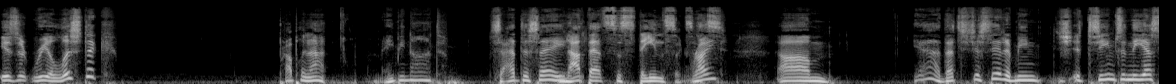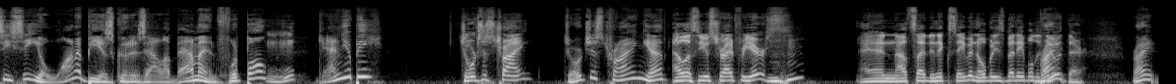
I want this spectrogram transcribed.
Is it realistic? Probably not. Maybe not. Sad to say. Not that sustained success, right? Um, yeah, that's just it. I mean, it seems in the SEC you want to be as good as Alabama in football. Mm-hmm. Can you be? Georgia's trying. Georgia's trying, yeah, LSU's tried for years, and outside of Nick Saban, nobody's been able to Mm-hmm. Right. do it there. right.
